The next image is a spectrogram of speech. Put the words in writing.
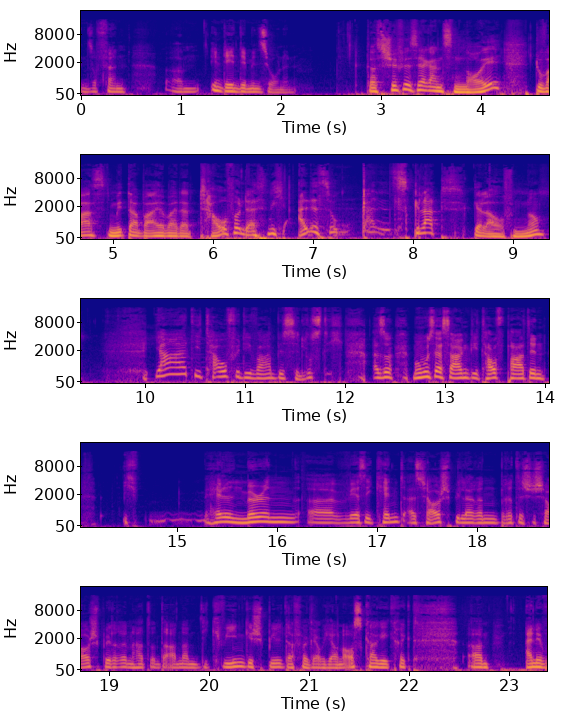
Insofern ähm, in den Dimensionen. Das Schiff ist ja ganz neu. Du warst mit dabei bei der Taufe und da ist nicht alles so ganz glatt gelaufen, ne? Ja, die Taufe, die war ein bisschen lustig. Also man muss ja sagen, die Taufpatin, ich Helen Mirren, äh, wer sie kennt als Schauspielerin, britische Schauspielerin, hat unter anderem die Queen gespielt, dafür glaube ich auch einen Oscar gekriegt. Ähm, eine,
